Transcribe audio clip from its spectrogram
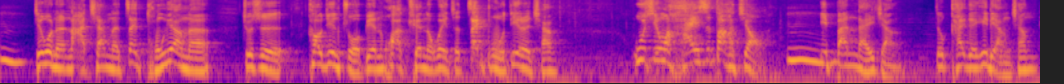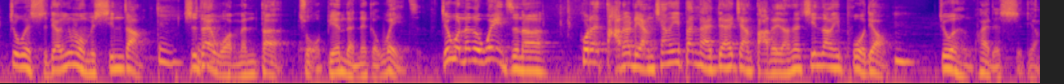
嗯，结果呢，拿枪呢，在同样呢，就是靠近左边画圈的位置，再补第二枪。吴兴华还是大叫啊。嗯一般来讲，就开个一两枪就会死掉，因为我们心脏对是在我们的左边的那个位置。结果那个位置呢，后来打了两枪，一般来来讲，打了两枪，心脏一破掉，嗯，就会很快的死掉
